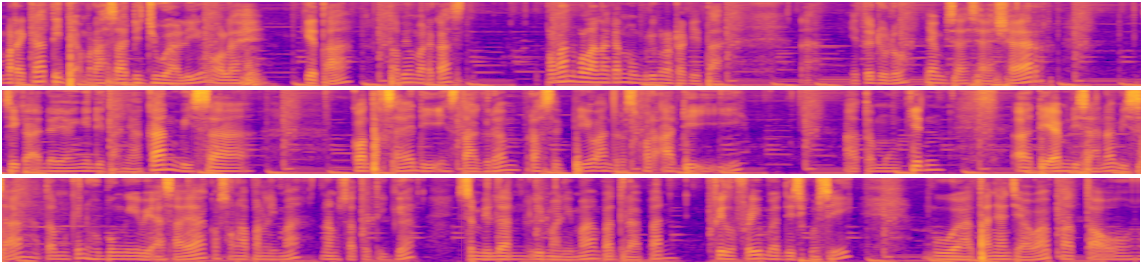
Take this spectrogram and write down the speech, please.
Mereka tidak merasa dijuali oleh kita tapi mereka pelan-pelan akan membeli produk kita. Nah itu dulu yang bisa saya share. Jika ada yang ingin ditanyakan bisa kontak saya di Instagram prasetyo underscore adii atau mungkin uh, eh, DM di sana bisa atau mungkin hubungi WA saya 085 613 955 48 feel free buat diskusi buat tanya jawab atau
